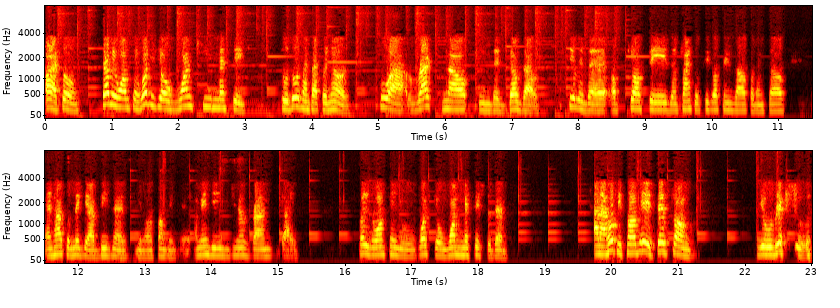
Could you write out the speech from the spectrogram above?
All right, so tell me one thing. What is your one key message to those entrepreneurs who are right now in the dugout, still in the obscure phase and trying to figure things out for themselves and how to make their business, you know, something? I mean, the indigenous brand guys. What is the one thing you? What's your one message to them? And I hope it's not, hey, stay strong. You will break through.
